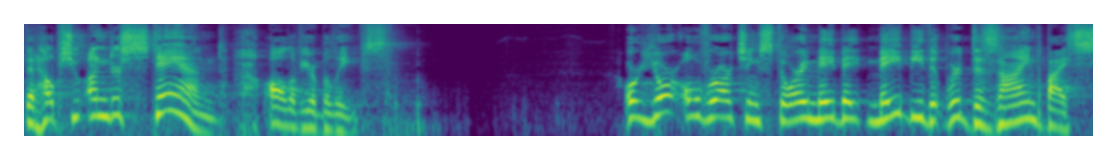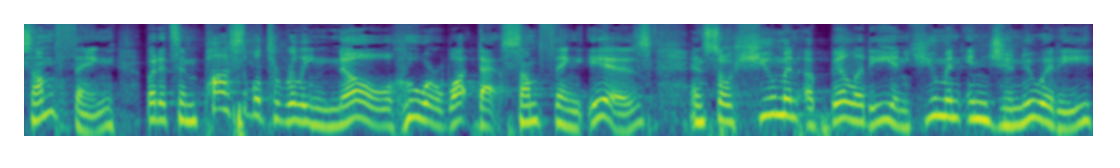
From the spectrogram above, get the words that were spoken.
that helps you understand all of your beliefs. Or your overarching story may be, may be, that we're designed by something, but it's impossible to really know who or what that something is. And so human ability and human ingenuity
